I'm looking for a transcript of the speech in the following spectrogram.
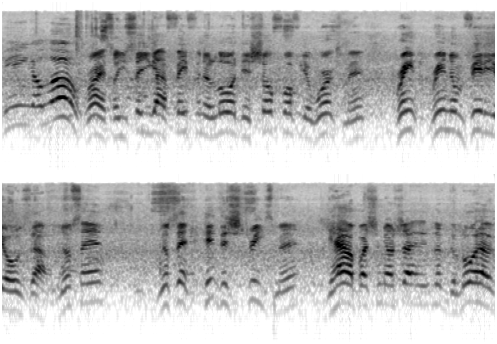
being alone. Right, so you say you got faith in the Lord, then show forth your works, man. Bring bring them videos out. You know what I'm saying? You know what I'm saying? Hit the streets, man. You have about look, the Lord has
